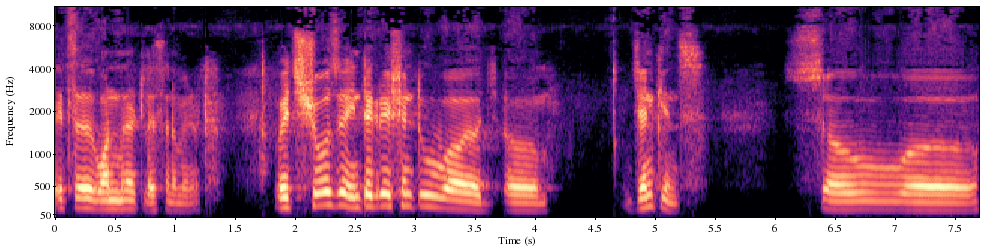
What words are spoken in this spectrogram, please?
It's a one minute, less than a minute, which shows the integration to uh, uh Jenkins. So,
